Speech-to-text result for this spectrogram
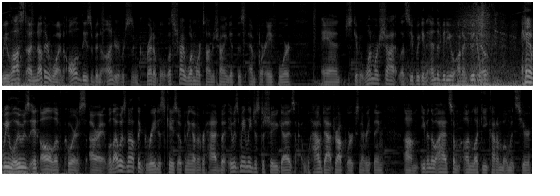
we lost another one. All of these have been under, which is incredible. Let's try one more time to try and get this M4A4 and just give it one more shot. Let's see if we can end the video on a good note. And we lose it all, of course. Alright, well that was not the greatest case opening I've ever had, but it was mainly just to show you guys how Dat Drop works and everything. Um, even though I had some unlucky kind of moments here,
